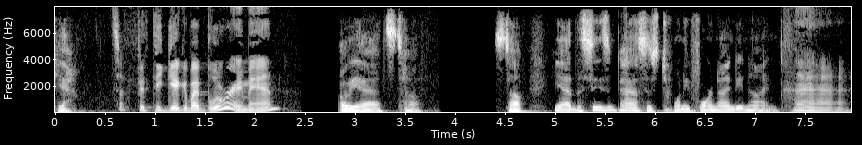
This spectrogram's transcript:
yeah. It's a 50 gigabyte Blu-ray, man. Oh yeah, it's tough. It's tough. Yeah, the season pass is twenty four ninety nine.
